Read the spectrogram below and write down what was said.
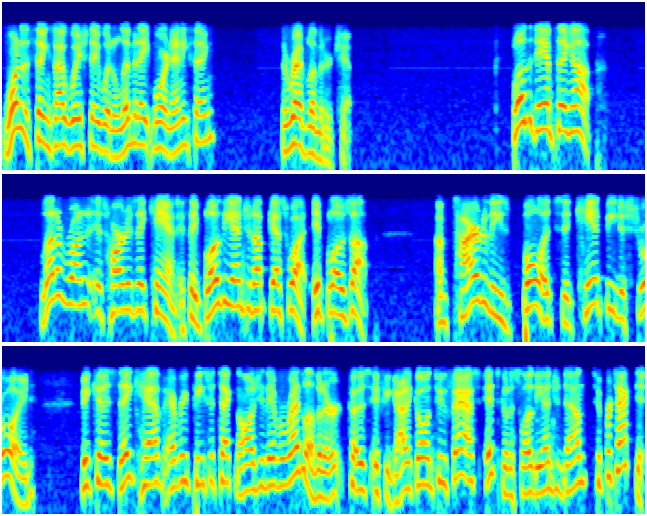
One of the things I wish they would eliminate more than anything the rev limiter chip. Blow the damn thing up. Let them run it as hard as they can. If they blow the engine up, guess what? It blows up. I'm tired of these bullets that can't be destroyed because they have every piece of technology. They have a rev limiter because if you got it going too fast, it's going to slow the engine down to protect it.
